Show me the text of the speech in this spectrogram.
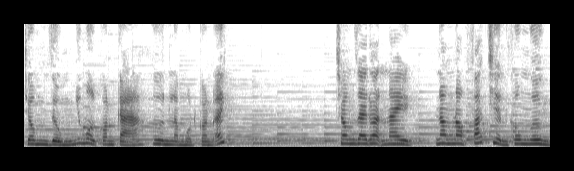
trông giống như một con cá hơn là một con ếch. Trong giai đoạn này, nòng nọc phát triển không ngừng,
